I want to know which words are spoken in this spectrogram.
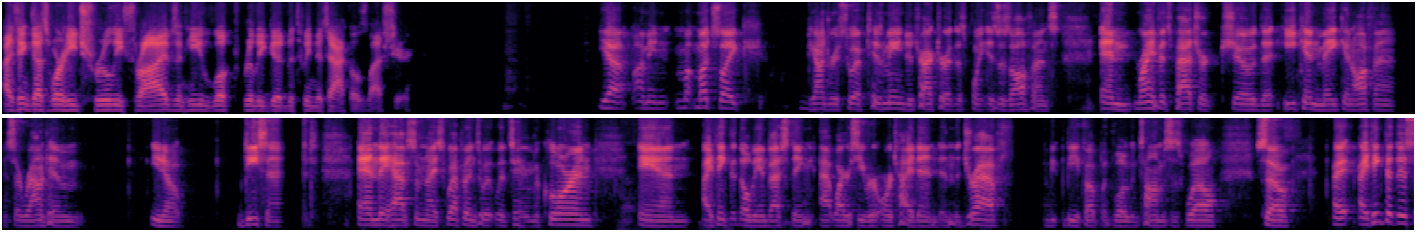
I think that's where he truly thrives, and he looked really good between the tackles last year. Yeah, I mean, m- much like D'Andre Swift, his main detractor at this point is his offense, and Ryan Fitzpatrick showed that he can make an offense around him, you know, decent. And they have some nice weapons with, with Terry McLaurin, and I think that they'll be investing at wide receiver or tight end in the draft beef up with Logan Thomas as well. So I, I think that this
